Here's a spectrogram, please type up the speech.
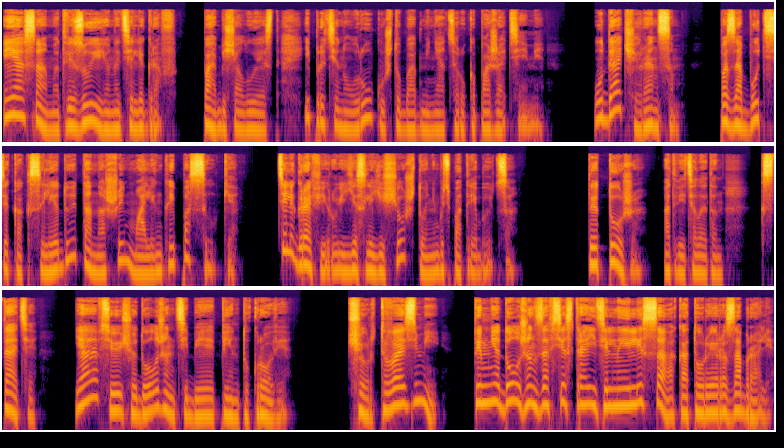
«Я сам отвезу ее на телеграф», — пообещал Уэст и протянул руку, чтобы обменяться рукопожатиями. «Удачи, Ренсом. Позаботься как следует о нашей маленькой посылке. Телеграфируй, если еще что-нибудь потребуется». «Ты тоже», — ответил Этан. «Кстати, я все еще должен тебе пинту крови». «Черт возьми! Ты мне должен за все строительные леса, которые разобрали!»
